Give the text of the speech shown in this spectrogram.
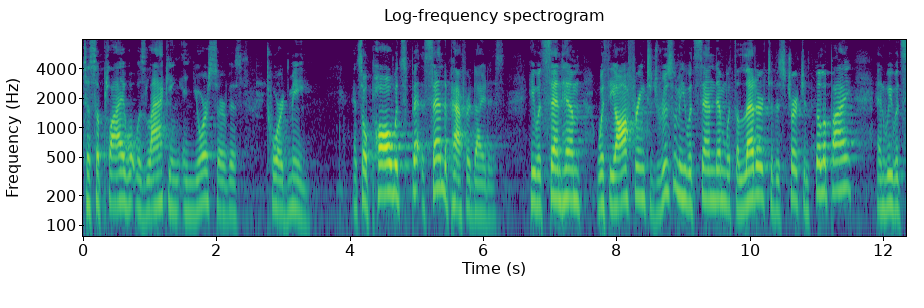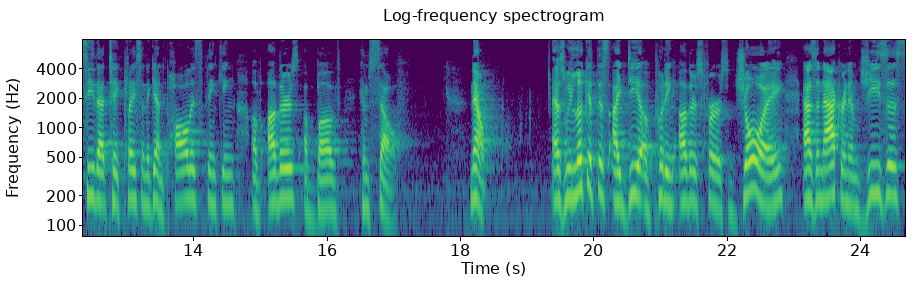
to supply what was lacking in your service toward me. And so Paul would spe- send Epaphroditus he would send him with the offering to Jerusalem. He would send him with the letter to this church in Philippi, and we would see that take place. And again, Paul is thinking of others above himself. Now, as we look at this idea of putting others first, joy as an acronym, Jesus,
